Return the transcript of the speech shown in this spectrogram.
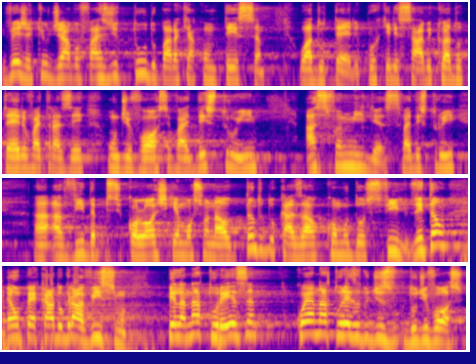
Veja que o diabo faz de tudo para que aconteça o adultério, porque ele sabe que o adultério vai trazer um divórcio, vai destruir as famílias, vai destruir a, a, vida psicológica e emocional, tanto do casal como dos filhos. Então, é um pecado gravíssimo. Pela natureza, qual é a natureza do, do divórcio?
